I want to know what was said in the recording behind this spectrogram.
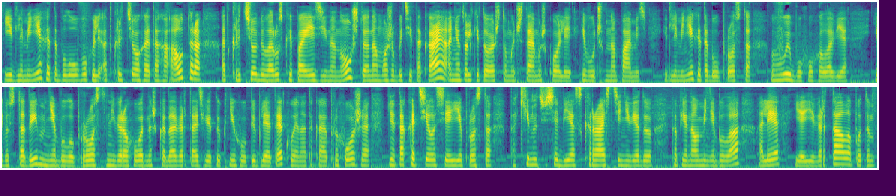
і для мяне гэта было ўвогуле адкрыццё гэтага аўтара адкрыццё беларускай паэзіі наноў што яна можа быць і такая а не толькі тое што мы чытаем у школе і вучым на памяць. І для мяне гэта быў просто выбух у галаве і вось тады мне было просто неверагодна шкада вяртаць гэтую кнігу ў бібліятэку яна такая прыхожая мне так хацелася яе просто пакінуць у сябе скрасці не ведаю каб яна ў мяне была але я яе вяртала потым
